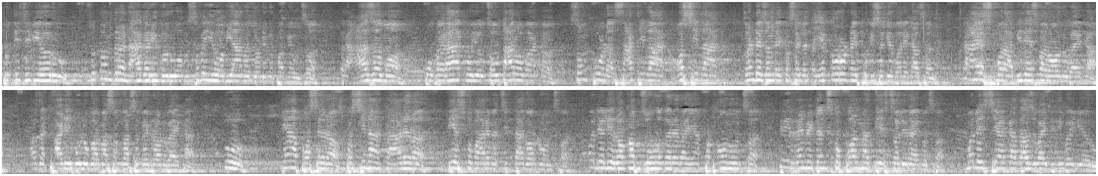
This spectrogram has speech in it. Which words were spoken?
बुद्धिजीवीहरू स्वतन्त्र नागरिकहरू अब सबै यो अभियानमा जोडिनु पर्ने हुन्छ। तर आज म पोखराको यो चौतारोबाट सम्पूर्ण साठी लाख अस्सी लाख झन्डै झन्डै कसैले त एक करोड नै पुगिसक्यो भनेका छन्। डायस्पोरा विदेशमा रहनुभएका आज खाडी मुलुकहरूमा सङ्घर्ष गरिरहनुभएका त्यो त्यहाँ बसेर पसिना काडेर देशको बारेमा चिन्ता गर्नुहुन्छ। अलिअलि रकम जोहो गरेर यहाँ पठाउनुहुन्छ। फेरि रेमिटेन्सको बलमा देश चलिरहेको छ। मलेसियाका दाजुभाइ दिदीबहिनीहरू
